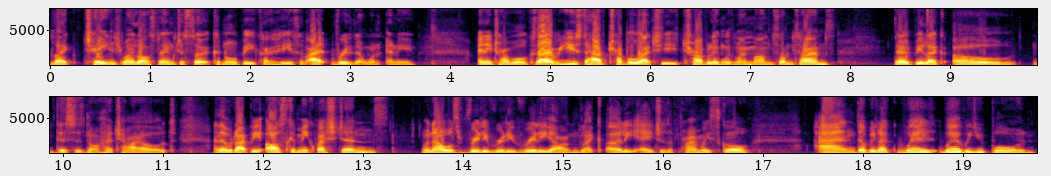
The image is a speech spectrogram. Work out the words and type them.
like, changed my last name just so it can all be cohesive, I really don't want any, any trouble. Because I used to have trouble actually traveling with my mum sometimes they would be like, oh, this is not her child. And they would like be asking me questions when I was really, really, really young, like early ages of primary school. And they'll be like, Where where were you born?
